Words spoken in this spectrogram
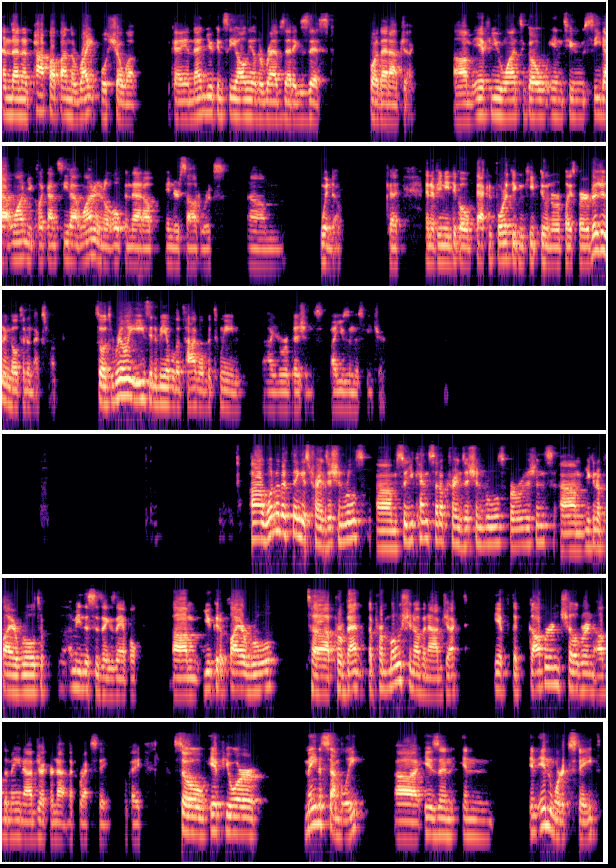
and then a pop-up on the right will show up. Okay, and then you can see all the other revs that exist for that object. Um, if you want to go into C.1, you click on C.1 and it'll open that up in your SolidWorks um, window. Okay, and if you need to go back and forth, you can keep doing a replace by revision and go to the next one. So it's really easy to be able to toggle between uh, your revisions by using this feature. Uh, one other thing is transition rules. Um, so you can set up transition rules for revisions. Um, you can apply a rule to, I mean, this is an example. Um, you could apply a rule to prevent the promotion of an object if the governed children of the main object are not in the correct state, okay? So if your main assembly uh, is in, in an in-work state,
